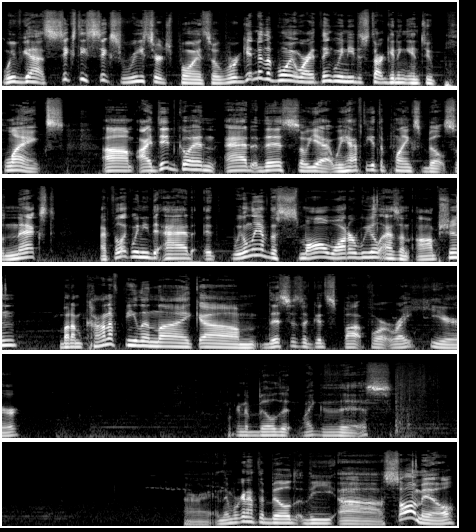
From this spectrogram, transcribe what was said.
We've got 66 research points, so we're getting to the point where I think we need to start getting into planks. Um, I did go ahead and add this, so yeah, we have to get the planks built. So next, I feel like we need to add it. We only have the small water wheel as an option, but I'm kind of feeling like um, this is a good spot for it right here. We're gonna build it like this. All right, and then we're gonna have to build the uh, sawmill,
